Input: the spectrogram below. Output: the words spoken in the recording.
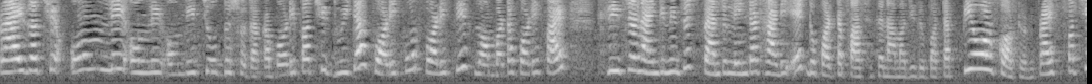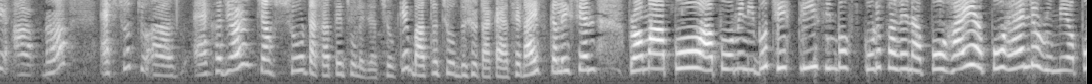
প্রাইস আছে অনলি অনলি অনলি চোদ্দশো টাকা। বডি পাচ্ছি দুইটা ফর্টি ফোর ফর্টি সিক্স লম্বাটা ফর্টি ফাইভ স্লিভসটা নাইনটিন ইঞ্চেস প্যান্টের লেনটা থার্টি এইট দুপাট্টা পাঁচ হাতে নামাজি দুপাট্টা পিওর কটন প্রাইস পাচ্ছি আপনারা একশো এক হাজার চারশো টাকাতে চলে যাচ্ছে ওকে মাত্র চোদ্দশো টাকা আছে। নাইস কালেকশন প্রমা আপু। আপু, আমি নিবো। চেক প্লিজ ইনবক্স করে ফেলেন আপু। হাই আপু। হ্যালো রুমি আপু।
